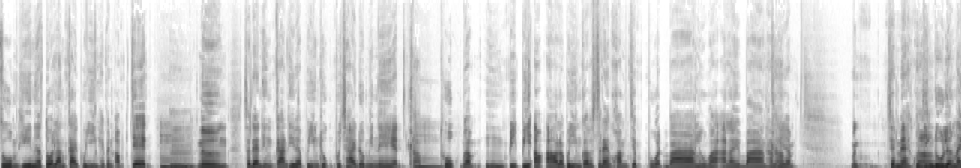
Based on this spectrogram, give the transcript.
ซูมที่เนื้อตัวร่างกายผู้หญิงให้เป็น object อืมหนึ่งแสดงถึงการที่แบบผู้หญิงถูกผู้ชาย dominate ครับถูกแบบอืมปี้ปี้เอาเอาแล้วผู้หญิงก็แสดงความเจ็บปวดบ้างหรือว่าอะไรบ้างทั้งครับที่แบบ มันใช่ไหมคุณอ่ายิ่ยิ่งดูเรื่องไหน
